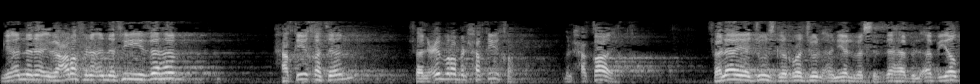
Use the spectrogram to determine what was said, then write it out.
لأننا إذا عرفنا أن فيه ذهب حقيقة فالعبرة بالحقيقة بالحقائق. فلا يجوز للرجل أن يلبس الذهب الأبيض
